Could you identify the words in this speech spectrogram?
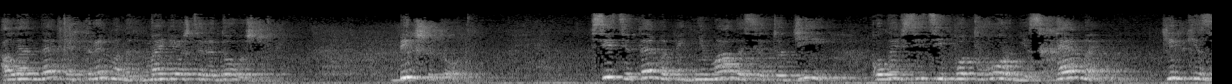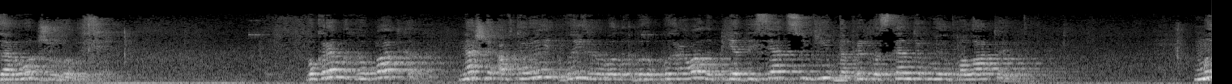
але не підтриманих медіасередовищем. Більше того, всі ці теми піднімалися тоді, коли всі ці потворні схеми тільки зароджувалися. В окремих випадках наші автори вигравали, вигравали 50 судів, наприклад, з тендерною палатою. Ми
